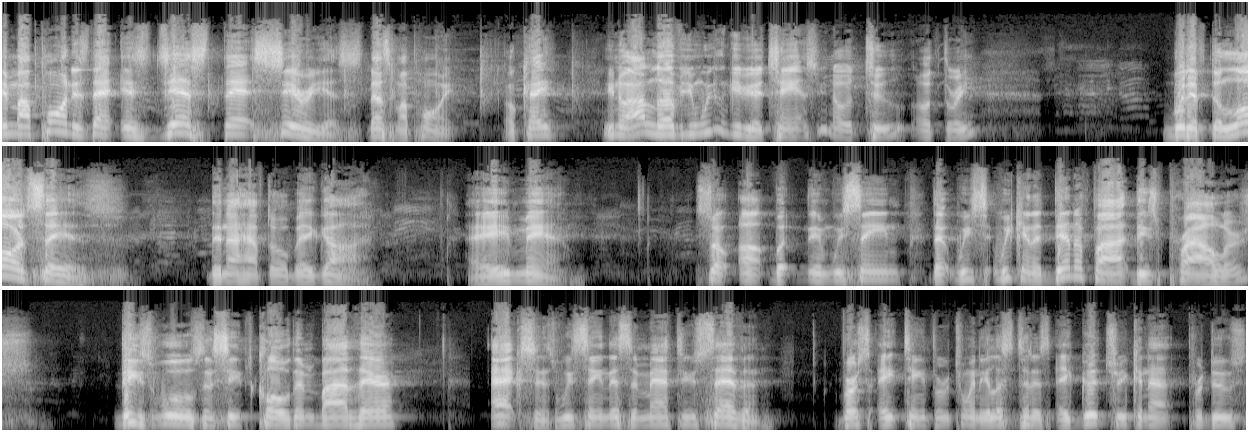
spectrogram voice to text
and my point is that it's just that serious. That's my point. Okay? You know, I love you. We can give you a chance, you know, two or three. But if the Lord says, then I have to obey God. Amen. So, uh, but then we've seen that we, we can identify these prowlers, these wolves in sheep's clothing, by their actions. We've seen this in Matthew 7, verse 18 through 20. Listen to this. A good tree cannot produce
